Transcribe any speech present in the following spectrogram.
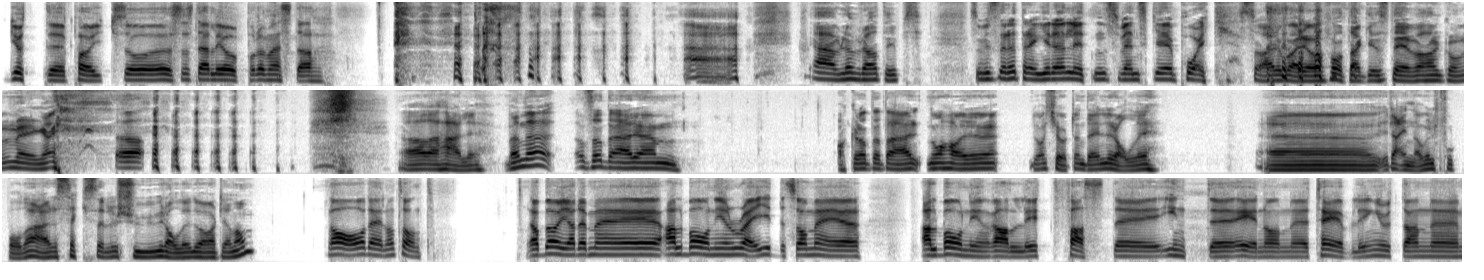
guttepöjk så, så ställer jag upp på det mesta. Jævlig bra tips. Så hvis dere trenger en liten svensk eh, poik, så er det bare å få tak i Steve. Han kommer med en gang. Ja, Ja, det er herlig. Men eh, altså, det er em, Akkurat dette her Nå har du har kjørt en del rally. Uh, Regna vel fort på det. Er det seks eller sju rally du har vært gjennom? ja, det är något sånt. Jag började med Albanien Raid som är Albanien-rallyt fast det inte är någon eh, tävling utan eh,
